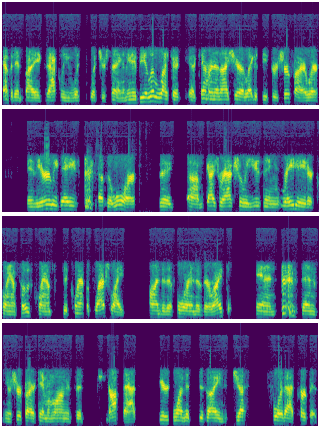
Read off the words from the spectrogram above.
evident by exactly what what you're saying. I mean, it'd be a little like a, a Cameron and I share a legacy through Surefire, where in the early days of the war, the um, guys were actually using radiator clamps, hose clamps, to clamp a flashlight onto the fore end of their rifle. And then, you know, Surefire came along and said, stop that. Here's one that's designed just for that purpose.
